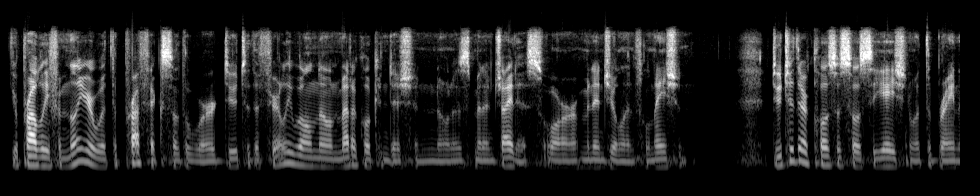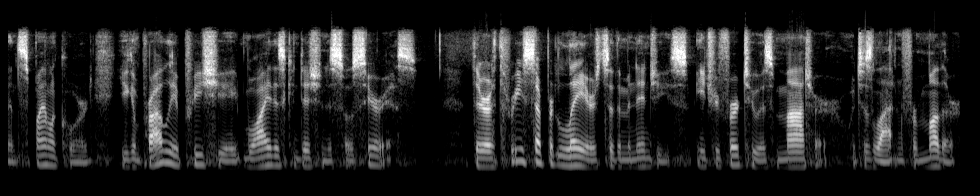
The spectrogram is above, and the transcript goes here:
You're probably familiar with the prefix of the word due to the fairly well-known medical condition known as meningitis or meningeal inflammation. Due to their close association with the brain and spinal cord, you can probably appreciate why this condition is so serious. There are three separate layers to the meninges, each referred to as mater, which is Latin for mother,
